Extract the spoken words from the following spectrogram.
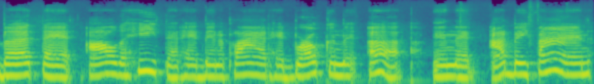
but that all the heat that had been applied had broken it up and that I'd be fine.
